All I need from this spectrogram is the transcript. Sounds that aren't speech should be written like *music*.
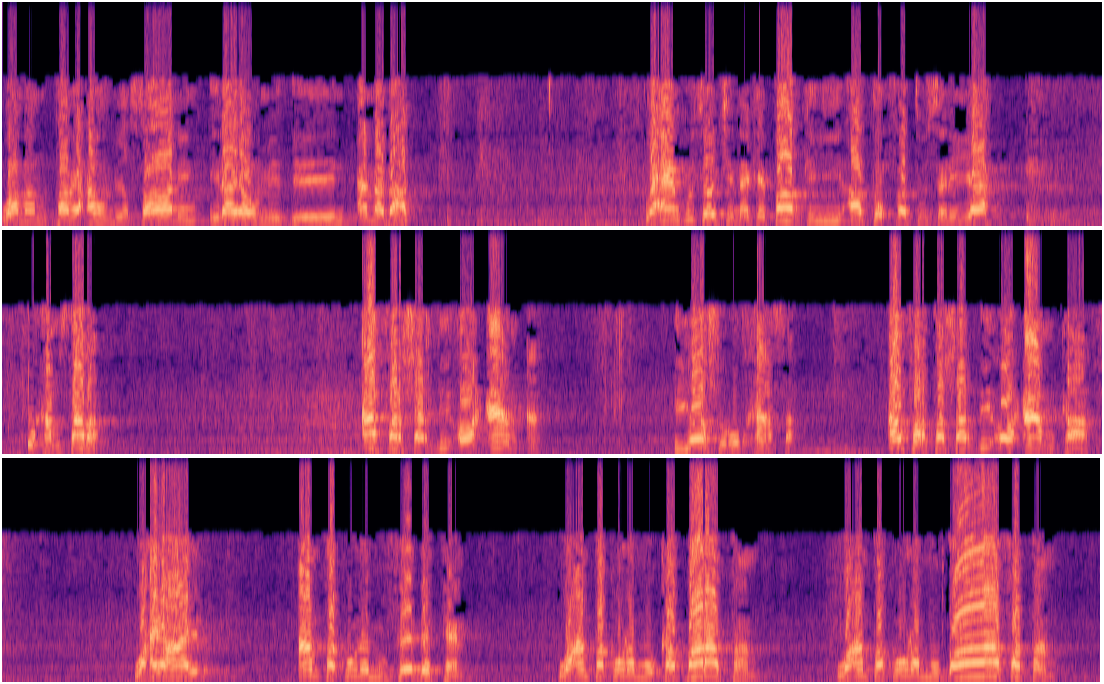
ومن طبعهم بإحصان إلى يوم الدين أما بعد waxaan ku soo jirnay kitaabkii atuxfatu saniya khamsada afar shardi oo caam ah iyo shuruud khaasa afarta shardi oo caamkaa waxay ahayd an takuuna mufradatan wa an takuuna mukabaratan takuuna mudaafatan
